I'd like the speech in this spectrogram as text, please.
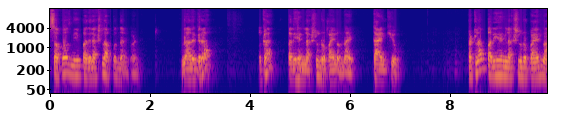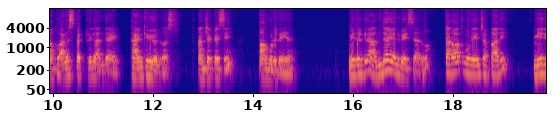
సపోజ్ మీకు పది లక్షలు అప్పు ఉంది అనుకోండి నా దగ్గర ఒక పదిహేను లక్షల రూపాయలు ఉన్నాయి. థ్యాంక్ యూ అట్లా పదిహేను లక్షల రూపాయలు నాకు అన్ఎక్స్పెక్టెడ్గా అందాయి. థ్యాంక్ యూ యూనివర్స్ అని చెప్పేసి ఆ ముడి వేయాలి. మీ దగ్గర అందాయి అని వేశారు. తర్వాత మూడు ఏం చెప్పాలి? మీరు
